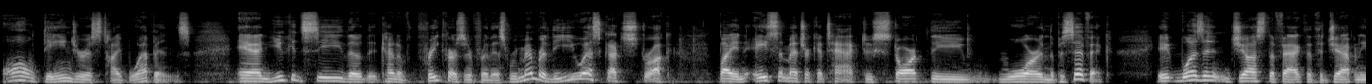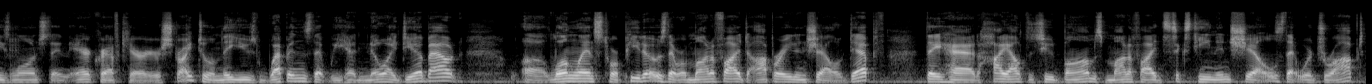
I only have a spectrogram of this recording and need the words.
all dangerous type weapons. And you could see the, the kind of precursor for this. Remember, the U.S. got struck by an asymmetric attack to start the war in the Pacific it wasn't just the fact that the Japanese launched an aircraft carrier strike to them. They used weapons that we had no idea about, uh, long lance torpedoes that were modified to operate in shallow depth. They had high altitude bombs, modified 16 inch shells that were dropped,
